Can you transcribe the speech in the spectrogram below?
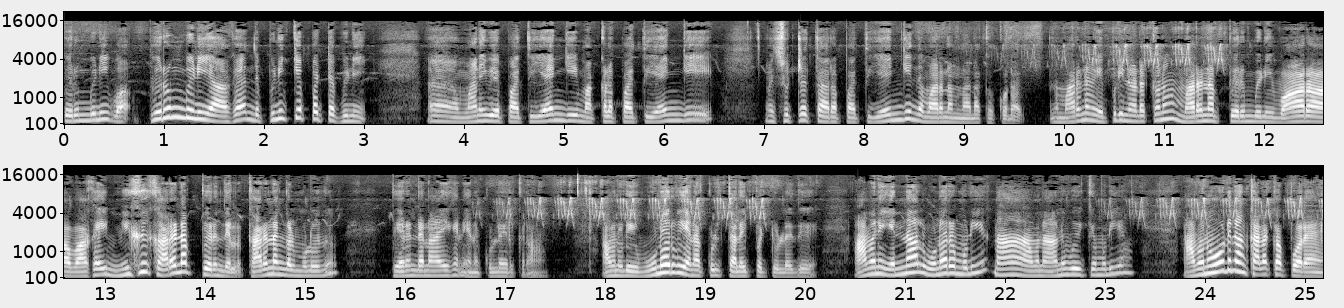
பெரும்பிணி வா பெரும்பிணியாக இந்த பிணிக்கப்பட்ட பிணி மனைவியை பார்த்து ஏங்கி மக்களை பார்த்து ஏங்கி சுற்றத்தாரை பார்த்து ஏங்கி இந்த மரணம் நடக்கக்கூடாது. இந்த மரணம் எப்படி நடக்கணும்? மரணப்பெரும்பினி வாரா வகை மிகு கரணப்பெருந்தல் கரணங்கள் முழுவதும் பிறண்ட நாயகன் எனக்குள்ளே இருக்கிறான். அவனுடைய உணர்வு எனக்குள் தலைப்பட்டுள்ளது. அவனை என்னால் உணர முடியும்? நான் அவனை அனுபவிக்க முடியும்? அவனோடு நான் கலக்க போகிறேன்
